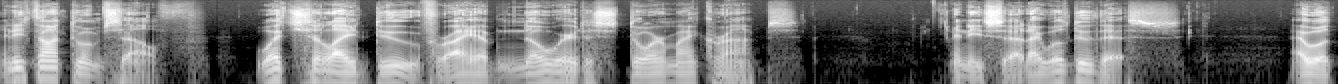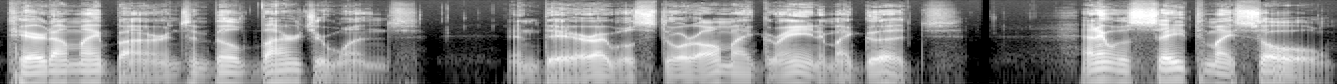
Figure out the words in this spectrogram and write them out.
And he thought to himself, What shall I do, for I have nowhere to store my crops? And he said, I will do this. I will tear down my barns and build larger ones, and there I will store all my grain and my goods. And I will say to my soul,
